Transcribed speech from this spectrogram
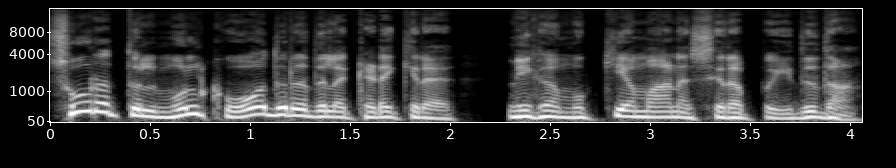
சூரத்துல் முல்க் ஓதுறதுல கிடைக்கிற மிக முக்கியமான சிறப்பு இதுதான்.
